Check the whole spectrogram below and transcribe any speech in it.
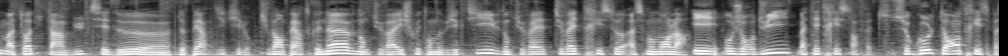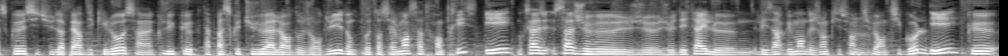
bah toi, tu as un but, c'est de, euh, de perdre 10 kilos. Tu vas en perdre que 9, donc tu vas échouer ton objectif, donc tu vas être, tu vas être triste à ce moment-là. Et aujourd'hui, bah t'es triste en fait. Ce goal te rend triste parce que si tu dois perdre 10 kilos, ça inclut que t'as pas ce que tu veux à l'heure d'aujourd'hui, donc potentiellement ça te rend triste. Et donc ça, ça je, je, je détaille le- les arguments des gens qui sont un petit peu anti-goal et que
